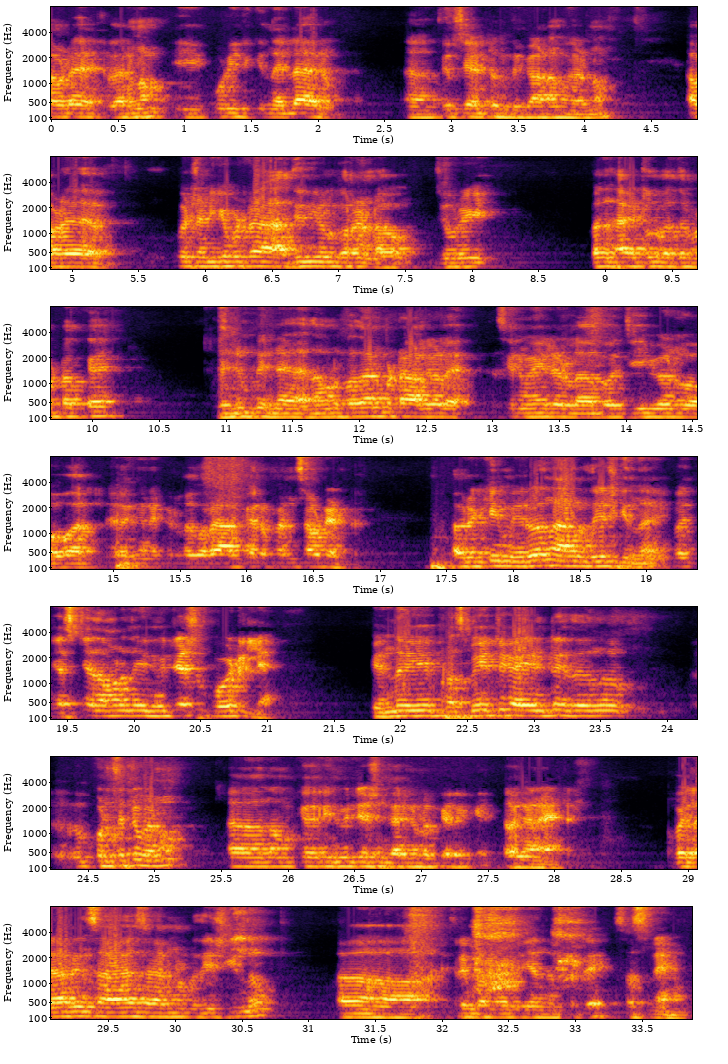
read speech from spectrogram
അവിടെ വരണം. ഈ കൂടിയിരിക്കുന്ന എല്ലാവരും തീർച്ചയായിട്ടും ഇത് കാണാൻ വരണം. അവിടെ ക്ഷണിക്കപ്പെട്ട അതിഥികൾ കുറെ ഉണ്ടാവും. ജൂറി ആയിട്ടുള്ള ബന്ധപ്പെട്ടൊക്കെ ഇതിലും പിന്നെ നമ്മൾ പ്രധാനപ്പെട്ട ആളുകളെ സിനിമയിലുള്ള അപ്പോൾ ജി വേണുഗോപാൽ ഇങ്ങനെയൊക്കെയുള്ള കുറെ ആൾക്കാരുടെ ഫ്രണ്ട്സ് അവിടെ ഉണ്ട് അവരൊക്കെയും വരുമെന്നാണ് പ്രതീക്ഷിക്കുന്നത്. ഇപ്പൊ ജസ്റ്റ് നമ്മളൊന്ന് ഇൻവിറ്റേഷൻ പോയിട്ടില്ല. ഇന്ന് ഈ പ്രസ് മീറ്റ് കഴിഞ്ഞിട്ട് ഇതൊന്ന് കൊടുത്തിട്ട് വേണം നമുക്ക് ഇൻവിറ്റേഷൻ കാര്യങ്ങളൊക്കെ ഇറങ്ങാനായിട്ട്. അപ്പൊ എല്ലാവരുടെയും സഹായ സഹകരണം പ്രതീക്ഷിക്കുന്നു. ഇത്രയും പറഞ്ഞുകൊണ്ട് ഞാൻ നിർത്തട്ടെ സസ്നേഹം.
